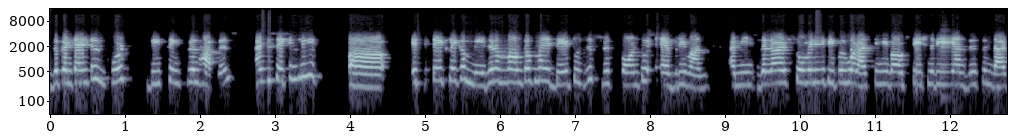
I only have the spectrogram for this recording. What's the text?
The content is good these things will happen. And secondly uh, it takes like a major amount of my day to just respond to everyone I mean, there are so many people who are asking me about stationery and this and that.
